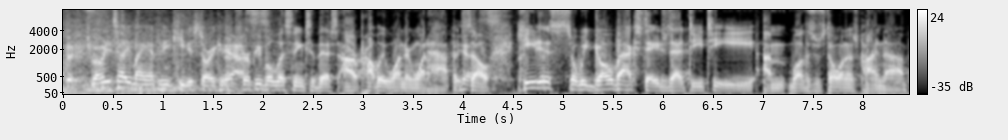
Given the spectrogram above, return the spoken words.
Do you want me to tell you my Anthony Kiedis story? Because I'm sure people listening to this are probably wondering what happened. Yes. So Kiedis, so we go backstage at DTE. I'm well, this was still when it was Pine Knob.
